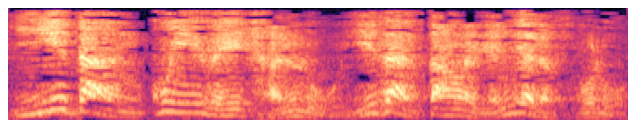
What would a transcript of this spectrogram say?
一旦归为臣虏，一旦当了人家的俘虏，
